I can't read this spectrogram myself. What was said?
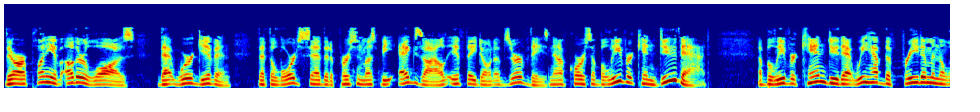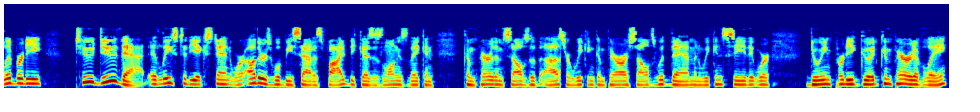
There are plenty of other laws that were given that the Lord said that a person must be exiled if they don't observe these. Now, of course, a believer can do that. A believer can do that. We have the freedom and the liberty to do that, at least to the extent where others will be satisfied, because as long as they can compare themselves with us, or we can compare ourselves with them, and we can see that we're doing pretty good comparatively,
